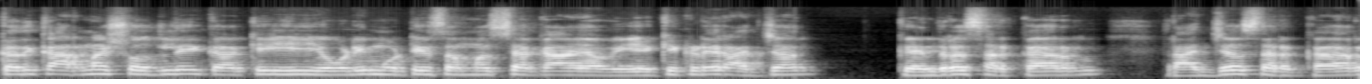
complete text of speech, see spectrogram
कधी कारण शोधली का की ही एवढी मोठी समस्या काय यावी? एकीकडे राज्यात केंद्र सरकार राज्य सरकार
